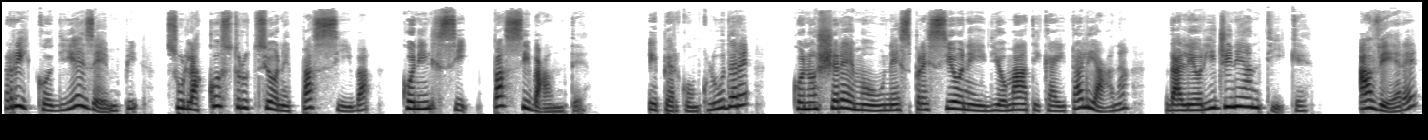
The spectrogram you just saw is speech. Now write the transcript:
ricco di esempi sulla costruzione passiva con il sì passivante. E per concludere, conosceremo un'espressione idiomatica italiana dalle origini antiche. Avere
